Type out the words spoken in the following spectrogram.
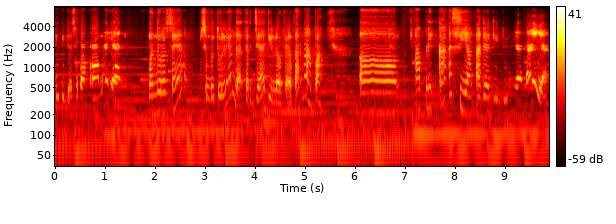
dia tidak suka keramaian menurut saya sebetulnya nggak terjadi loh Vel. Karena apa? Uh, aplikasi yang ada di dunia maya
